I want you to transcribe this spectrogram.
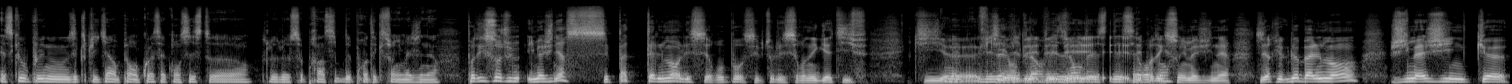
Est-ce que vous pouvez nous expliquer un peu en quoi ça consiste, euh, le, ce principe de protection imaginaire? Protection imaginaire, c'est pas tellement les séropos, c'est plutôt les séronégatifs qui, euh, qui ont de des, des, des, des, des protections imaginaires. C'est-à-dire que globalement, j'imagine que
